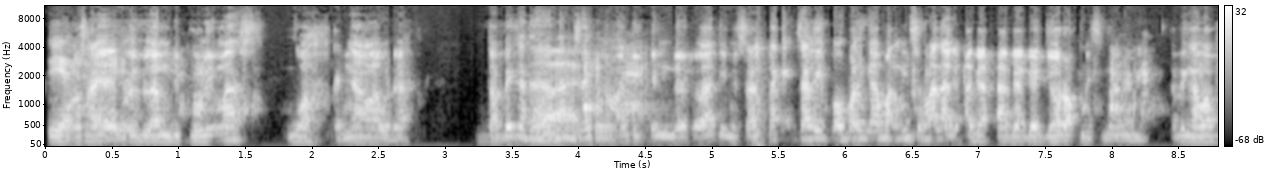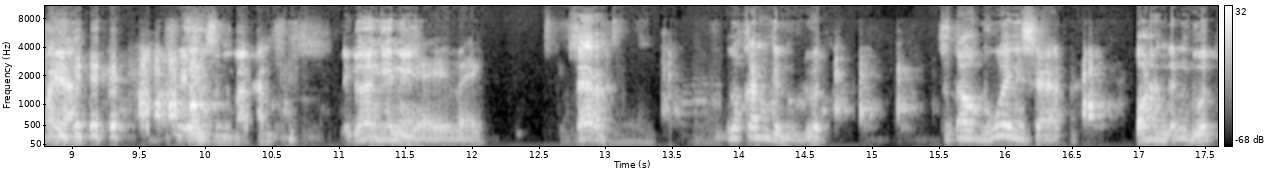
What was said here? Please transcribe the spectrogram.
Iya, Kalau saya iya. kalau bilang dibully mas, wah kenyang lah udah. Tapi kadang-kadang saya cuma bikin balik lagi, misalnya kayak cari paling gampang nih sebenarnya agak, agak, agak, agak jorok nih sebenarnya nih. Tapi nggak apa-apa ya. Ini semua kan. Dia bilang gini, Iya, iya, baik. Ser, lu kan gendut. Setahu gue nih, Ser, orang gendut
